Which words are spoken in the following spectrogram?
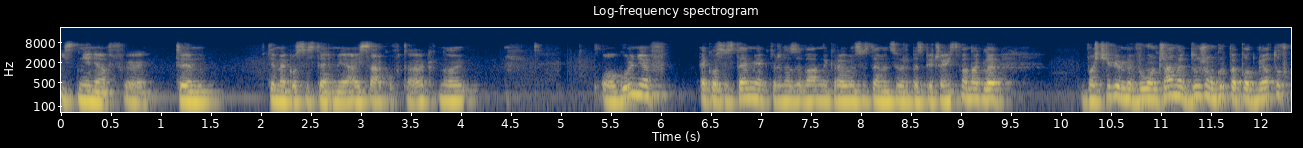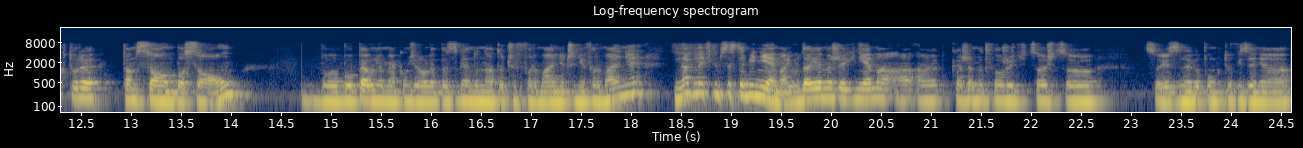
istnienia w tym, w tym ekosystemie ISAC-ów, tak? No, ogólnie w ekosystemie, który nazywamy Krajowym Systemem Cyberbezpieczeństwa, nagle właściwie my wyłączamy dużą grupę podmiotów, które tam są, bo są, bo, bo pełnią jakąś rolę bez względu na to, czy formalnie, czy nieformalnie. Nagle w tym systemie nie ma i udajemy, że ich nie ma, a, a każemy tworzyć coś, co, co jest z mojego punktu widzenia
